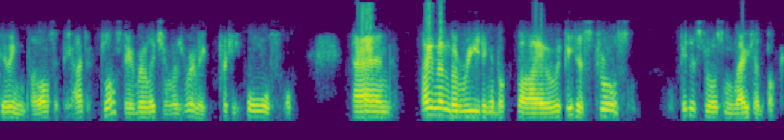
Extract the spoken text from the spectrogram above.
doing philosophy, I, philosophy of religion was really pretty awful. And I remember reading a book by Peter Strawson. Peter Strawson wrote a book,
